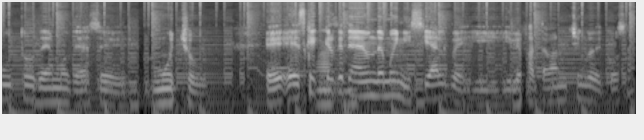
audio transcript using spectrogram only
puto demo de hace mucho, güey. Eh, es que Ah, creo que tenían un demo inicial, güey, y, y le faltaban un chingo de cosas.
